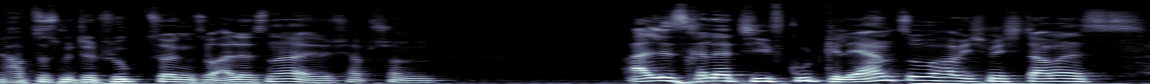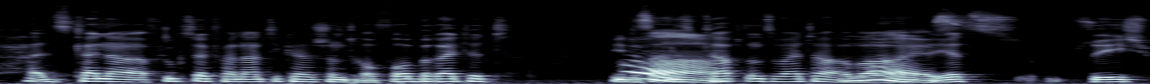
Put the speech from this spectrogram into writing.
habe das mit den Flugzeugen so alles, ne? Also ich habe schon alles relativ gut gelernt, so habe ich mich damals als kleiner Flugzeugfanatiker schon darauf vorbereitet, wie das oh, alles klappt und so weiter. Aber nice. jetzt sehe ich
